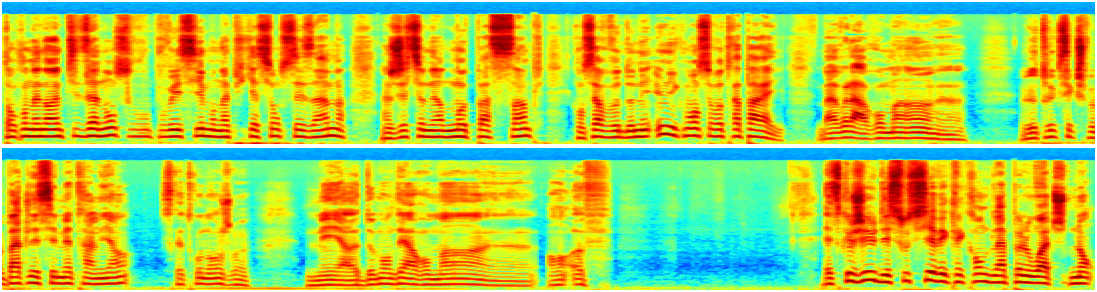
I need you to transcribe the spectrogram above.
Tant qu'on est dans les petites annonces, vous pouvez essayer mon application Sésame, un gestionnaire de mots de passe simple, conserve vos données uniquement sur votre appareil. Ben voilà, Romain, euh, le truc c'est que je peux pas te laisser mettre un lien, ce serait trop dangereux mais euh, demandez à Romain euh, en off. Est-ce que j'ai eu des soucis avec l'écran de l'Apple Watch? Non.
